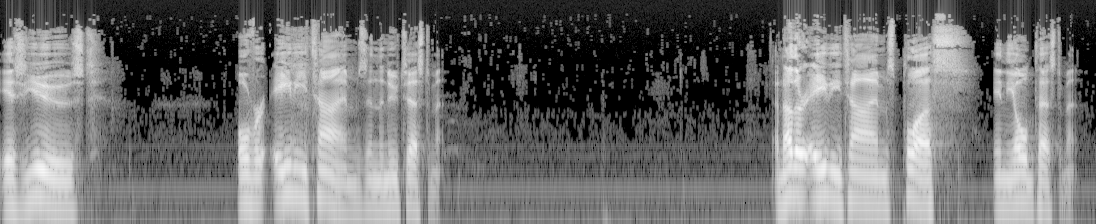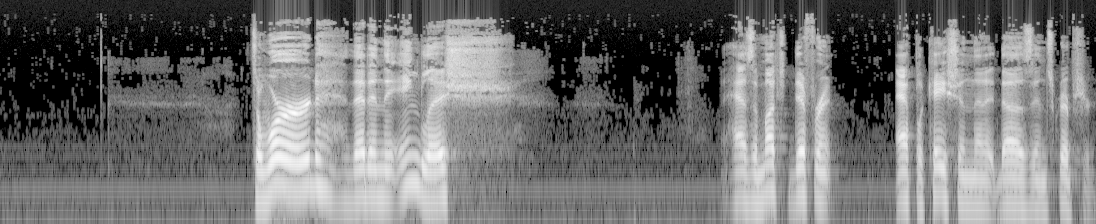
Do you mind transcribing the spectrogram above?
is used over 80 times in the New Testament. Another 80 times plus in the Old Testament. It's a word that in the English has a much different application than it does in Scripture.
